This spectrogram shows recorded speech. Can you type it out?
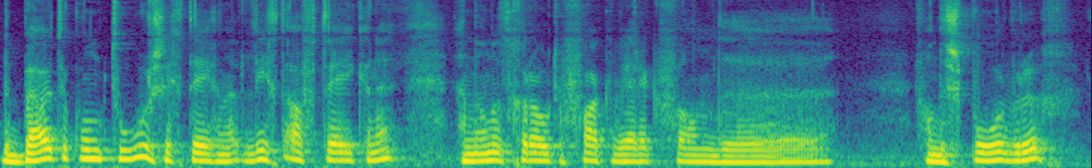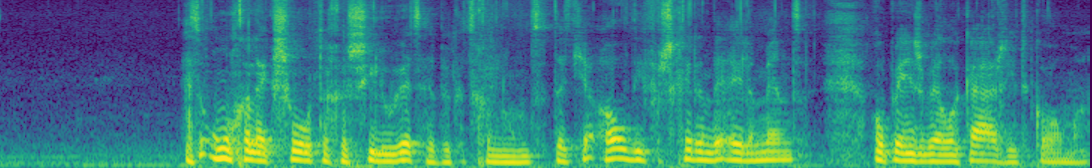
de buitencontour zich tegen het licht aftekenen. En dan het grote vakwerk van de, van de spoorbrug. Het ongelijksoortige silhouet heb ik het genoemd. Dat je al die verschillende elementen opeens bij elkaar ziet komen.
